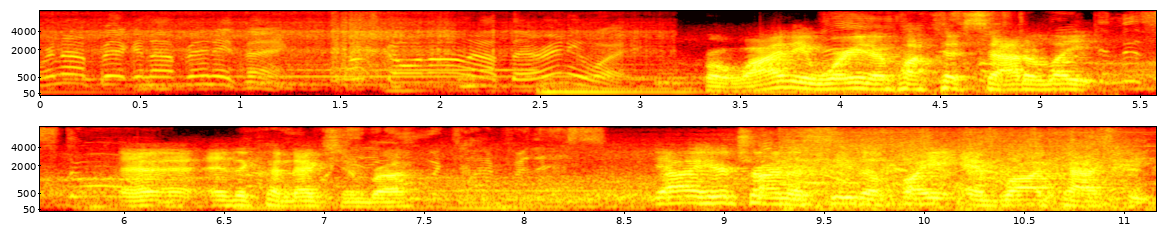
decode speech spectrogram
We're not picking up anything. What's going on out there anyway? Bro, why are they worried about the satellite and, and the connection, bro? Yeah, out here trying to see the fight and broadcast it.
